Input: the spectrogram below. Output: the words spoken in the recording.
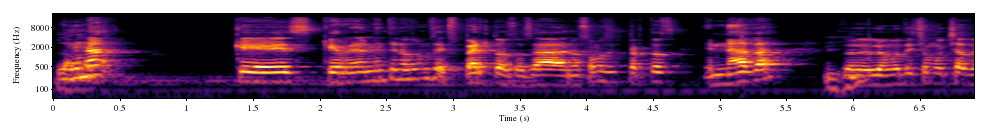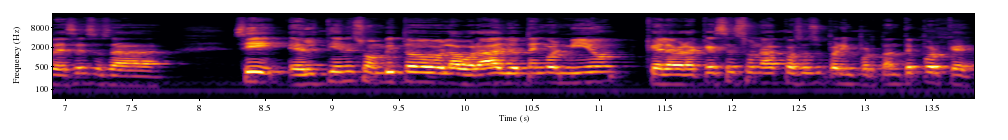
La Una, que es que realmente no somos expertos, o sea, no somos expertos en nada. Lo hemos dicho muchas veces, o sea, sí, él tiene su ámbito laboral, yo tengo el mío, que la verdad que esa es una cosa súper importante porque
